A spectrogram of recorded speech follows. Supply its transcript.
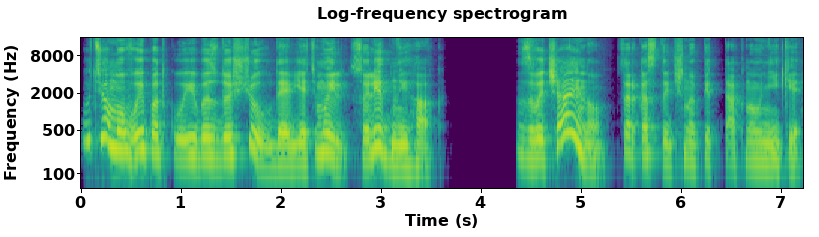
У цьому випадку і без дощу дев'ять миль солідний гак. Звичайно, саркастично підтакнув Нікі.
